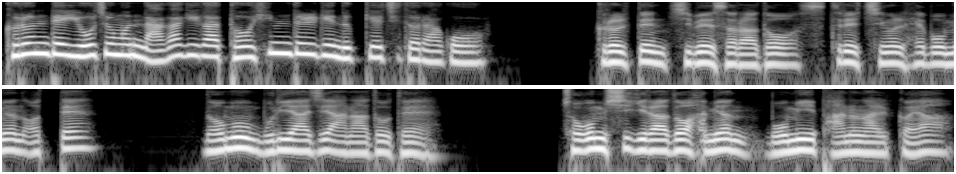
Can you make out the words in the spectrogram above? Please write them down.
그런데 요즘은 나가기가 더 힘들게 느껴지더라고. 그럴 땐 집에서라도 스트레칭을 해보면 어때? 너무 무리하지 않아도 돼. 조금씩이라도 하면 몸이 반응할 거야.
